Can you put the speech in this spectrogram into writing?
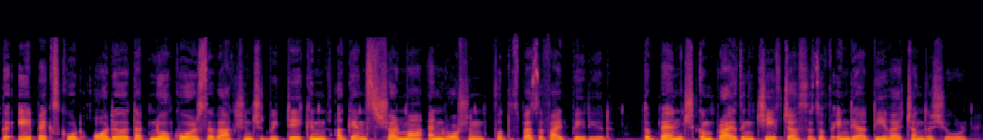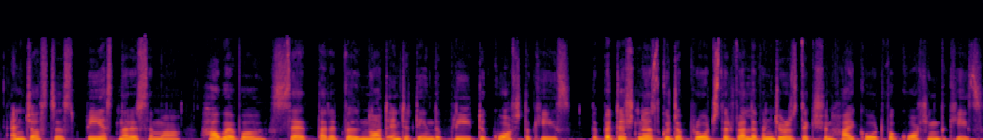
The Apex Court ordered that no coercive action should be taken against Sharma and Roshan for the specified period. The bench, comprising Chief Justice of India D.Y. Chandrachud and Justice P.S. Narasimha, however, said that it will not entertain the plea to quash the case. The petitioners could approach the relevant jurisdiction High Court for quashing the case.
